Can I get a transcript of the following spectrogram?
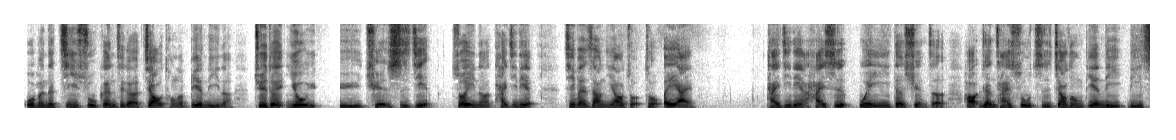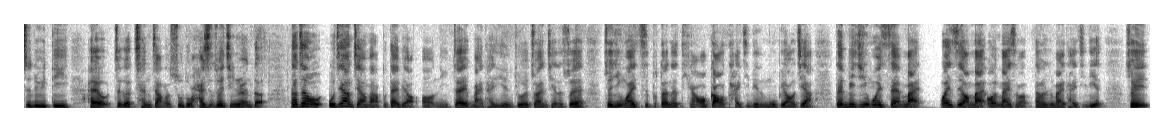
我们的技术跟这个交通的便利呢，绝对优于全世界，所以呢，台积电基本上你要走走 AI。台积电还是唯一的选择。好，人才素质、交通便利、离职率低，还有这个成长的速度还是最惊人的。那这样我我这样讲法不代表哦，你在买台积电就会赚钱了。虽然最近外资不断的调高台积电的目标价，但毕竟外资在卖，外资要卖，外卖什么？当然是卖台积电。所以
